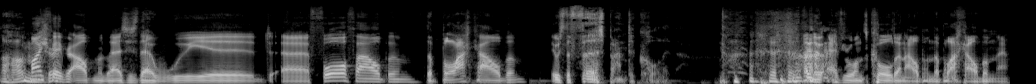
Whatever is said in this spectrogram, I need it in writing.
Uh-huh, my sure. favorite album of theirs is their weird uh, fourth album, the Black Album. It was the first band to call it that. I know everyone's called an album the Black Album now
